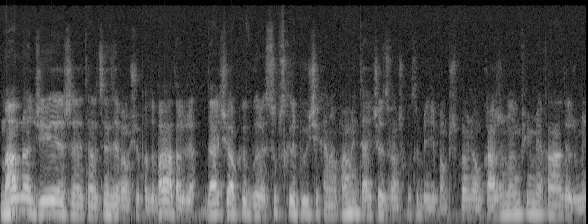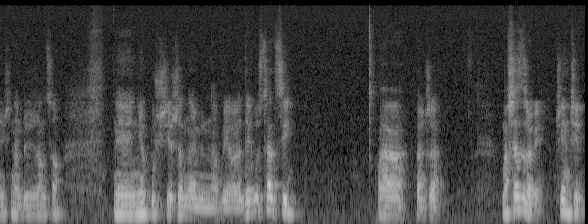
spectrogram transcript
Mam nadzieję, że ta recenzja Wam się podobała, także dajcie łapkę w górę, subskrybujcie kanał, pamiętajcie o dzwoneczku, który będzie Wam przypominał o każdym nowym filmie na kanale, także będziecie na bieżąco. Nie, opuścicie żadnej nowej degustacji. A, także Wasze zdrowie. Chin chin.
